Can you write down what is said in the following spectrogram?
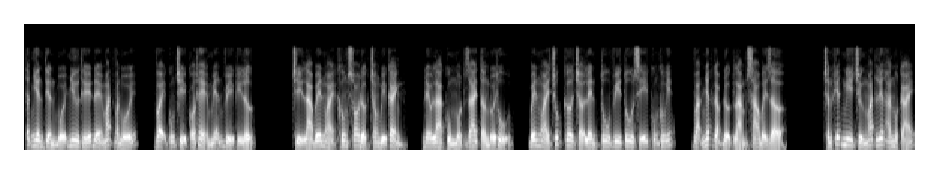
tất nhiên tiền bối như thế để mắt văn bối, vậy cũng chỉ có thể miễn vì kỳ lực. Chỉ là bên ngoài không so được trong bí cảnh, đều là cùng một giai tầng đối thủ, bên ngoài trúc cơ trở lên tu vi tu sĩ cũng không ít, vạn nhất gặp được làm sao bây giờ? Trần khiết nghi chừng mắt liếc hắn một cái,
